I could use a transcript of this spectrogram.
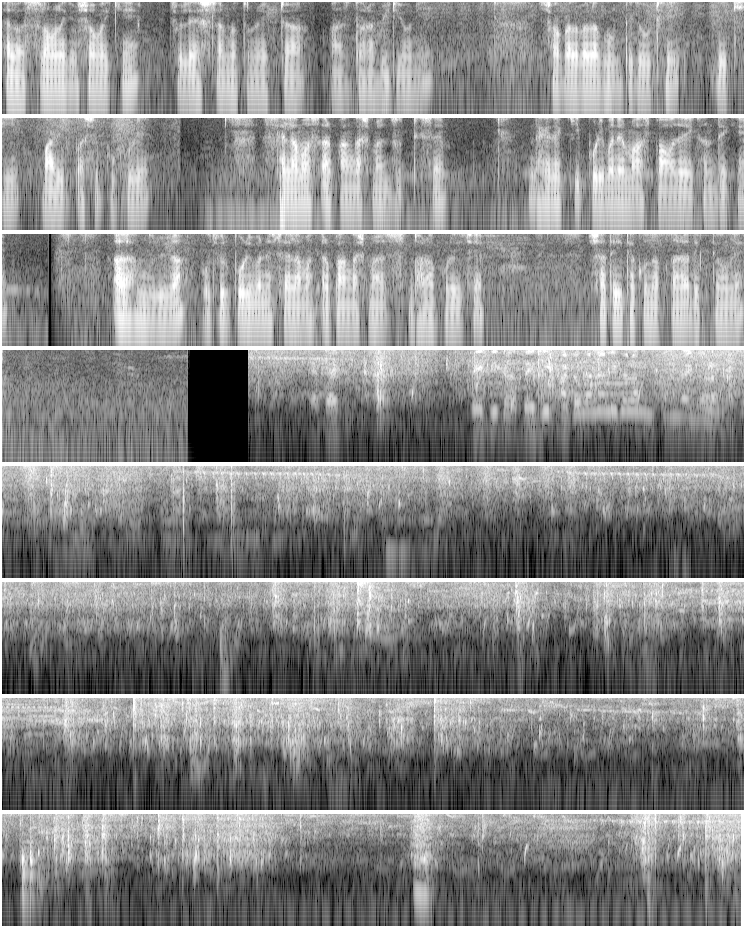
Hello, আসসালামু আলাইকুম সবাইকে। চলে আসলাম নতুন একটা মাছ ধরা ভিডিও নিয়ে। সকালবেলা ঘুম থেকে উঠেই দেখি বাড়ির পাশে পুকুরে সেলা মাছ আর পাঙ্গাস মাছ ধরতেছে। দেখা যাক কী পরিমাণের মাছ পাওয়া যায় এখান থেকে। আলহামদুলিল্লাহ, প্রচুর পরিমাণে সেলা মাছ আর পাঙ্গাস মাছ ধরা পড়েছে। সাথেই থাকুন আপনারা দেখতে হলে। বেশি বেশি খাটো বানালে গেলাম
